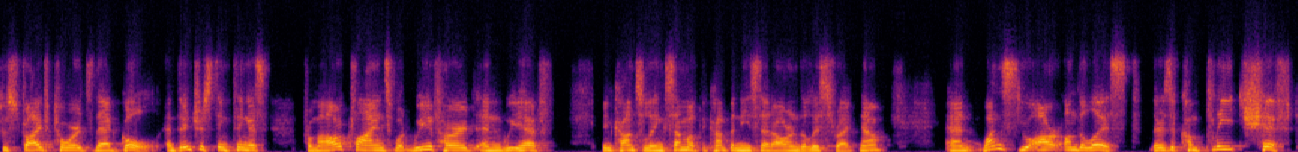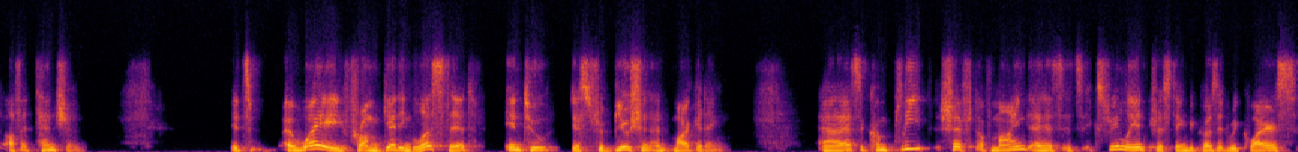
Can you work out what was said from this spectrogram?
to strive towards that goal. And the interesting thing is, from our clients, what we have heard, and we have been counseling some of the companies that are on the list right now, and once you are on the list, there's a complete shift of attention. It's away from getting listed into distribution and marketing. Uh, and it's a complete shift of mind, and it's, it's extremely interesting because it requires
